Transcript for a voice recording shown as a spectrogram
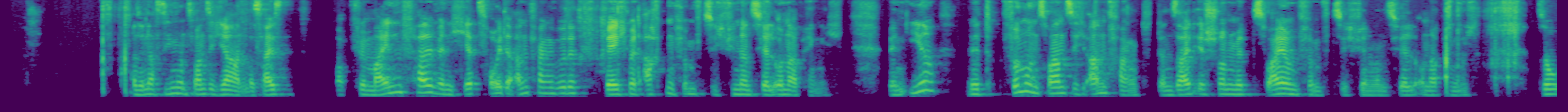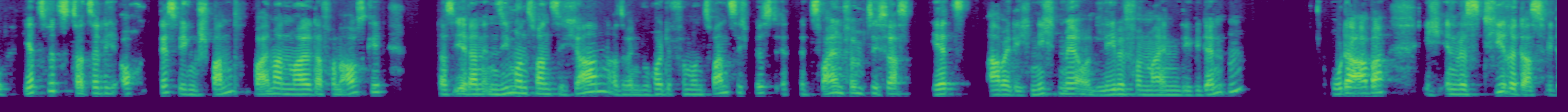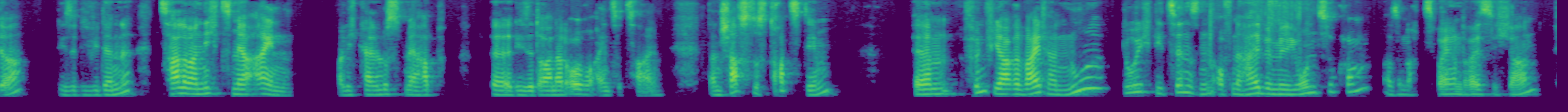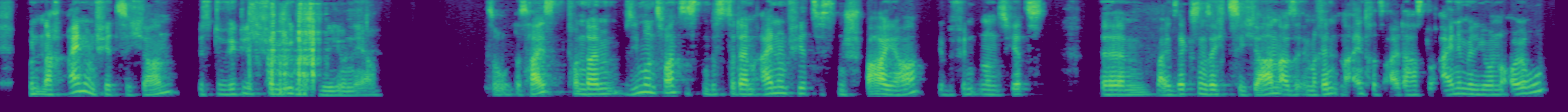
Also nach 27 Jahren. Das heißt, für meinen Fall, wenn ich jetzt heute anfangen würde, wäre ich mit 58 finanziell unabhängig. Wenn ihr mit 25 anfangt, dann seid ihr schon mit 52 finanziell unabhängig. So, jetzt wird es tatsächlich auch deswegen spannend, weil man mal davon ausgeht, dass ihr dann in 27 Jahren, also wenn du heute 25 bist, mit 52 sagst, jetzt arbeite ich nicht mehr und lebe von meinen Dividenden. Oder aber ich investiere das wieder diese Dividende, zahle aber nichts mehr ein, weil ich keine Lust mehr habe, äh, diese 300 Euro einzuzahlen. Dann schaffst du es trotzdem, ähm, fünf Jahre weiter nur durch die Zinsen auf eine halbe Million zu kommen, also nach 32 Jahren. Und nach 41 Jahren bist du wirklich Vermögensmillionär. So, das heißt, von deinem 27. bis zu deinem 41. Sparjahr, wir befinden uns jetzt ähm, bei 66 Jahren, also im Renteneintrittsalter, hast du eine Million Euro,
